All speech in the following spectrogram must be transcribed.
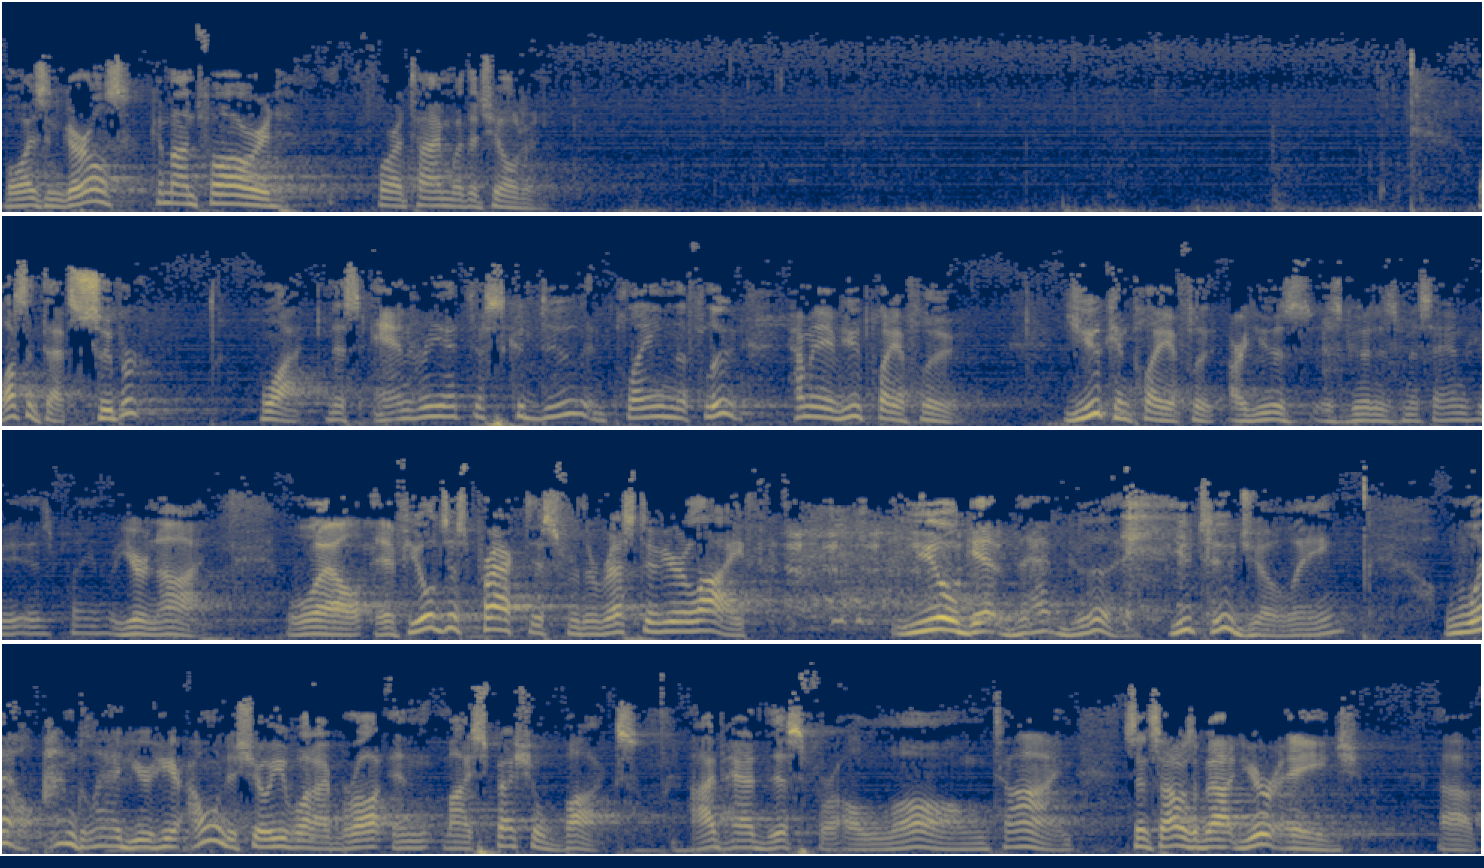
Boys and girls, come on forward for a time with the children. Wasn't that super? What Miss Andrea just could do in playing the flute. How many of you play a flute? You can play a flute. Are you as, as good as Miss Andrea is playing? You're not. Well, if you'll just practice for the rest of your life, you'll get that good. You too, Jolene. Well, I'm glad you're here. I want to show you what I brought in my special box. I've had this for a long time, since I was about your age, uh,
